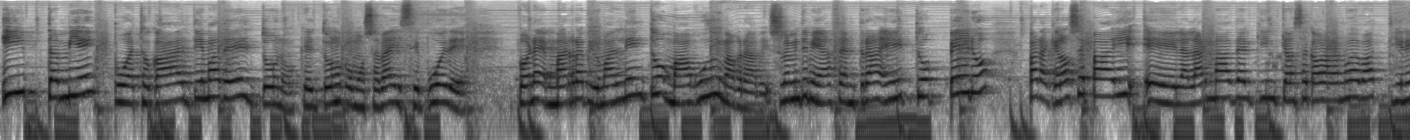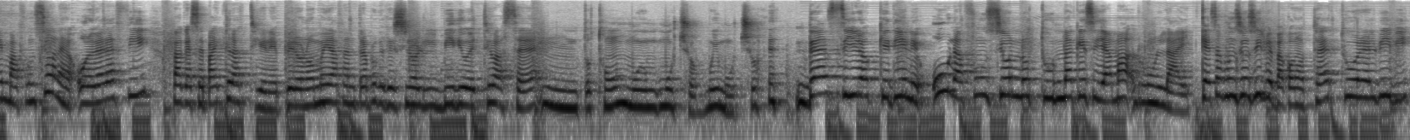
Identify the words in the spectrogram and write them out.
Y también pues tocar el tema del tono, que el tono como sabéis se puede poner más rápido, más lento, más agudo y más grave. Solamente me voy a centrar en esto, pero para que lo sepáis, eh, la alarma del King que han sacado ahora nuevas tiene más funciones. Os lo voy a decir para que sepáis que las tiene, pero no me voy a centrar porque si no el vídeo este va a ser mmm, tostón muy mucho, muy mucho. Deciros que tiene una función nocturna que se llama Run Light, que esa función sirve para cuando estés tú en el bibi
